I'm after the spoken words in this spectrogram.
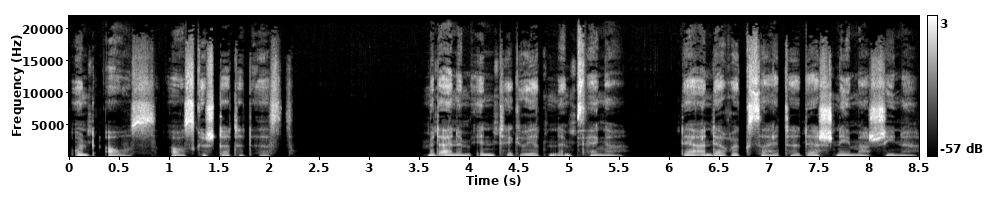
und aus ausgestattet ist. Mit einem integrierten Empfänger, der an der Rückseite der Schneemaschine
